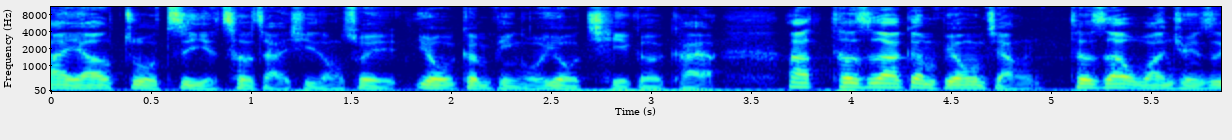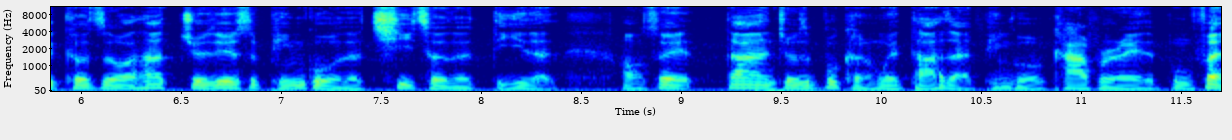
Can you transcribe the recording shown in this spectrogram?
他也要做自己的车载系统，所以又跟苹果又切割开了。那特斯拉更不用讲，特斯拉完全是客制化，它绝对是苹果的汽车的敌人。好，所以当然就是不可能会搭载苹果 CarPlay 的部分。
